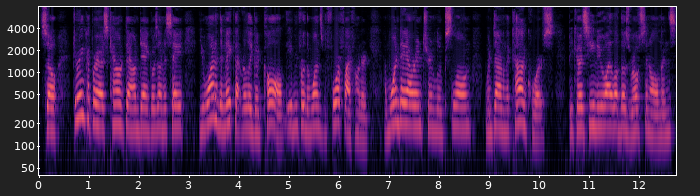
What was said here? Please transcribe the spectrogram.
So during Cabrera's countdown, Dan goes on to say, You wanted to make that really good call, even for the ones before 500. And one day our intern Luke Sloan went down in the concourse because he knew I love those roasted almonds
